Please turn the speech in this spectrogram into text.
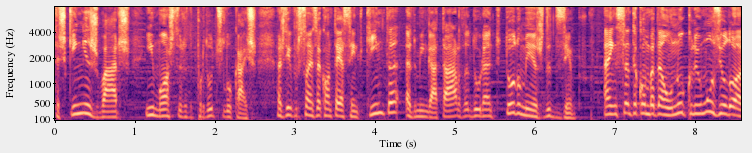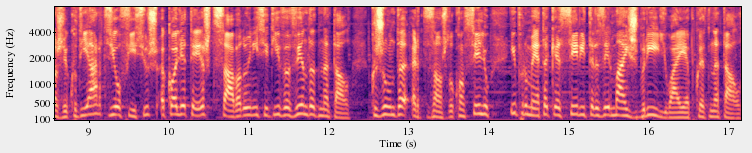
tasquinhas, bares e mostras de produtos locais. As diversões acontecem de quinta a domingo à tarde durante todo o mês de dezembro. Em Santa Combadão, o Núcleo Museológico de Artes e Ofícios acolhe até este sábado a iniciativa Venda de Natal, que junta artesãos do Conselho e promete aquecer e trazer mais brilho à época de Natal.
